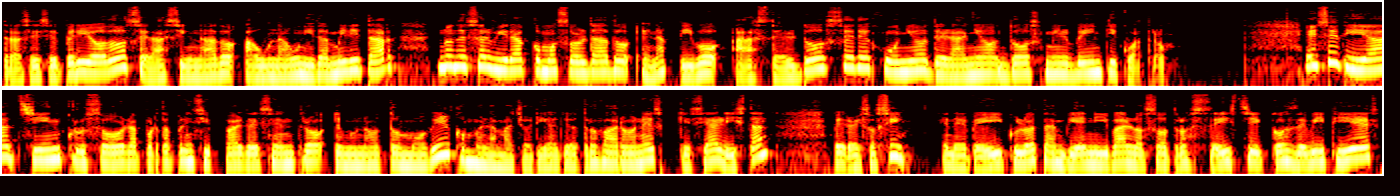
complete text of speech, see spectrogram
Tras ese periodo será asignado a una unidad militar donde servirá como soldado en activo hasta el 12 de junio del año 2024. Ese día, Jin cruzó la puerta principal del centro en un automóvil como la mayoría de otros varones que se alistan, pero eso sí, en el vehículo también iban los otros seis chicos de BTS,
